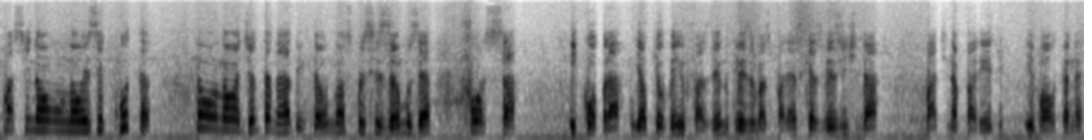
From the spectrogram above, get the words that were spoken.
mas se não, não executa, não, não adianta nada. Então nós precisamos é forçar e cobrar. E é o que eu venho fazendo, Cleiser, mas parece que às vezes a gente dá bate na parede e volta, né?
